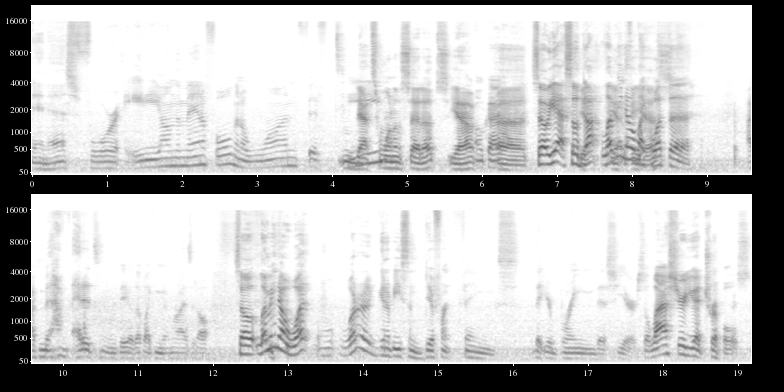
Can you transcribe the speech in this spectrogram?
an S480 on the manifold and a 115. That's one of the setups. Yeah. Okay. Uh, So yeah, so Yeah, let yeah, me know like what the I've, I've edited some videos. I've like memorized it all. So let me know what what are going to be some different things that you're bringing this year. So last year you had triples.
